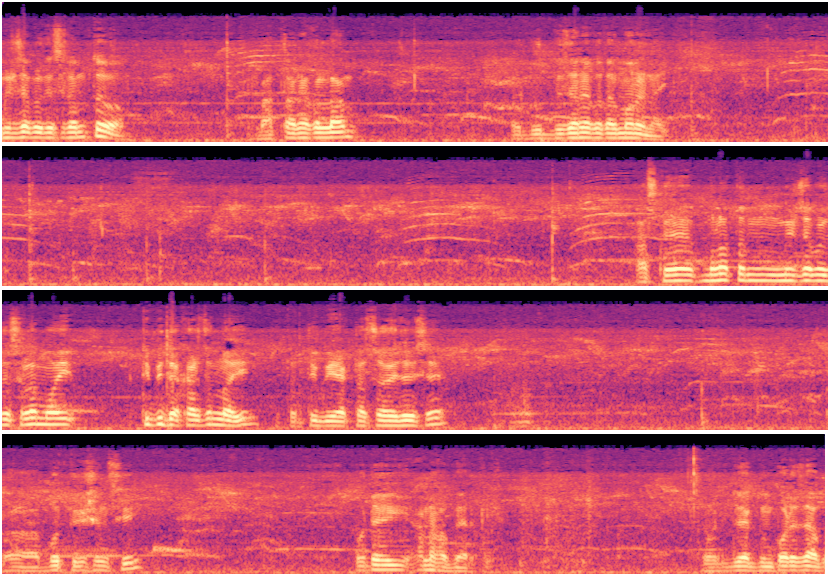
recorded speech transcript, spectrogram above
মির্জাপুর গেছিলাম তো ভাত রান্না করলাম দুধ ভিজানোর কথা মনে নাই। আজকে মূলত মির্জাপুর গেছিলাম ওই টিভি দেখার জন্যই, তো টিভি একটা চয়েস হয়েছে বত্রিশ ইঞ্চি, ওটাই আনা হবে আর কি। দু একদিন পরে যাব,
